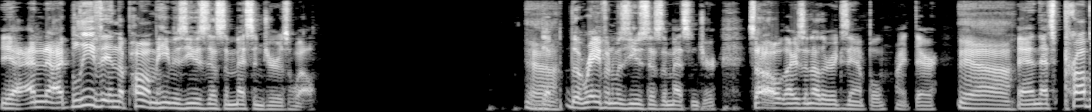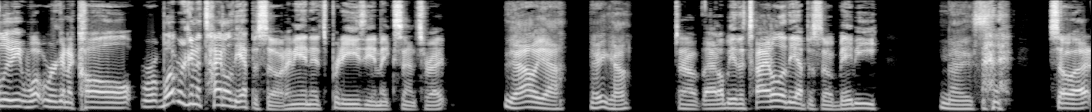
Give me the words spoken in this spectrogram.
Yeah, and I believe in the poem he was used as a messenger as well. Yeah. The, the raven was used as a messenger. So there's another example right there. Yeah. And that's probably what we're going to call, what we're going to title the episode. I mean, it's pretty easy. It makes sense, right? Yeah, oh yeah. There you go. So that'll be the title of the episode, baby. Nice. So uh,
